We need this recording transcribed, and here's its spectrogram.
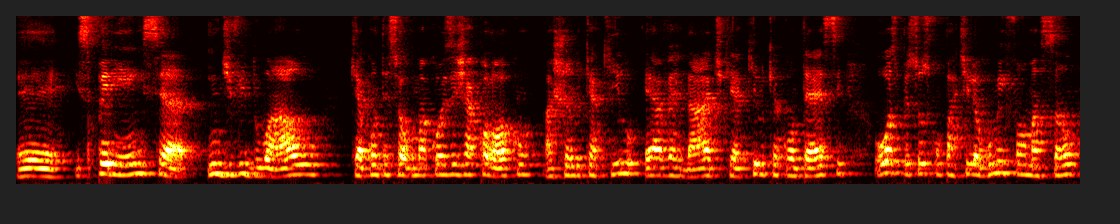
é, experiência individual, que aconteceu alguma coisa e já colocam achando que aquilo é a verdade, que é aquilo que acontece, ou as pessoas compartilham alguma informação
